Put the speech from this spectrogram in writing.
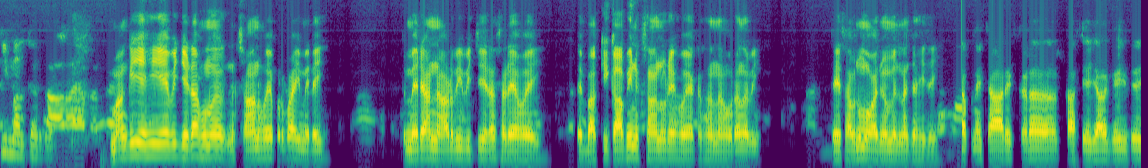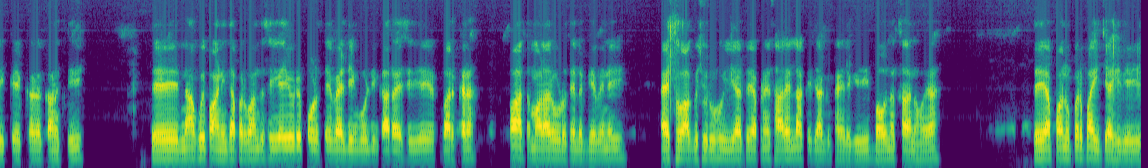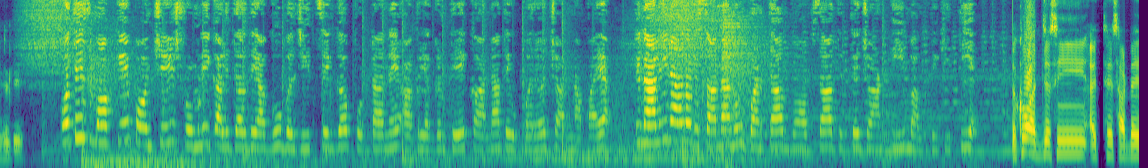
ਕੀ ਮੰਗ ਕਰਦੇ ਹੋ? ਮੰਗ ਹੀ ਇਹੀ ਹੈ ਵੀ ਜਿਹੜਾ ਹੁਣ ਨੁਕਸਾਨ ਹੋਇਆ ਭਰਵਾਈ ਮਿਲੇ ਜੀ। ਤੇ ਮੇਰਾ ਨਾੜ ਵੀ ਵਿੱਚ ਜਿਹੜਾ ਸੜਿਆ ਹੋਇਆ ਜੀ। ਤੇ ਬਾਕੀ ਕਾਫੀ ਨੁਕਸਾਨ ਉਰੇ ਹੋਇਆ ਕਿਸਾਨਾਂ ਹੋਰਾਂ ਦਾ ਵੀ। ਤੇ ਸਭ ਨੂੰ ਮੁਆਵਜ਼ਾ ਮਿਲਣਾ ਚਾਹੀਦਾ ਜੀ। ਆਪਣੇ 4 ਏਕੜ ਕਾਟੇ ਜਲ ਗਈ ਤੇ 1 ਏਕੜ ਕਣਕ ਸੀ। ਤੇ ਨਾ ਕੋਈ ਪਾਣੀ ਦਾ ਪ੍ਰਬੰਧ ਸੀਗਾ ਜੀ ਉਰੇ ਪੁਲ ਤੇ ਵੈਲਡਿੰਗ ਵੂਲਡਿੰਗ ਕਰ ਰਹੇ ਸੀ ਜੀ ਵਰਕਰ। ਭਾਰਤਮਾਲਾ ਰੋਡ ਤੇ ਲੱਗੇ ਹੋਏ ਨੇ ਜੀ। ਇੱਥੋਂ ਅੱਗ ਸ਼ੁਰੂ ਹੋਈ ਆ ਤੇ ਆਪਣੇ ਸਾਰੇ ਇਲਾਕੇ 'ਚ ਅੱਗ ਫੈਲ ਗਈ ਜੀ ਬਹੁਤ ਨੁਕਸਾਨ ਹੋਇਆ। ਤੇ ਆਪਾਂ ਨੂੰ ਭਰਪਾਈ ਚਾਹੀਦੀ ਹੈ ਜੀ ਇਸ ਦੀ ਉੱਥੇ ਇਸ ਮੌਕੇ ਪਹੁੰਚੇ ਸ਼੍ਰੋਮਣੀ ਅਕਾਲੀ ਦਲ ਦੇ ਆਗੂ ਬਲਜੀਤ ਸਿੰਘ ਪੁੱਟਾ ਨੇ ਅੱਗ ਲੱਗਣ ਦੇ ਕਾਰਨਾਂ ਦੇ ਉੱਪਰ ਚਾਨਣਾ ਪਾਇਆ। ਤੇ ਨਾਲ ਹੀ ਨਾਲ ਕਿਸਾਨਾਂ ਨੂੰ ਬਣਦਾ ਮੁਆਵਜ਼ਾ ਦਿੱਤੇ ਜਾਣ ਦੀ ਮੰਗ ਵੀ ਕੀਤੀ ਹੈ। ਦੇਖੋ ਅੱਜ ਅਸੀਂ ਇੱਥੇ ਸਾਡੇ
